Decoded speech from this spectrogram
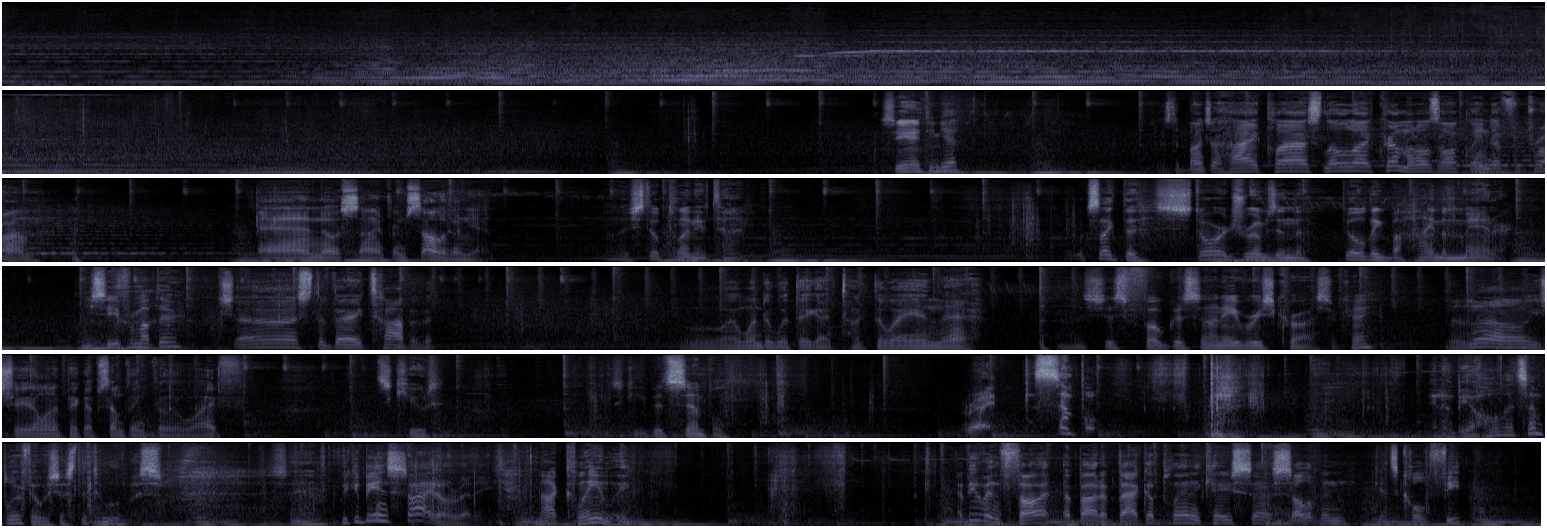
See anything yet? Just a bunch of high-class, low-life criminals all cleaned up for prom. and no sign from Sullivan yet. Well, there's still plenty of time. Looks like the storage room's in the building behind the manor. You see it from up there? Just the very top of it. Oh, I wonder what they got tucked away in there. Let's just focus on Avery's Cross, okay? No, you sure you don't want to pick up something for the wife? It's cute. Just keep it simple. Right. Simple. And it'd be a whole lot simpler if it was just the two of us. Sam, We could be inside already. not cleanly. Have you even thought about a backup plan in case uh, Sullivan gets cold feet?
